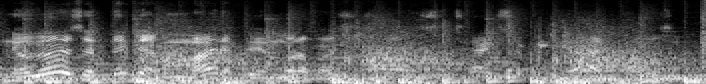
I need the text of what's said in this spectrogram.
Know, guys, I think that might have been one of our strongest attacks that we got.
